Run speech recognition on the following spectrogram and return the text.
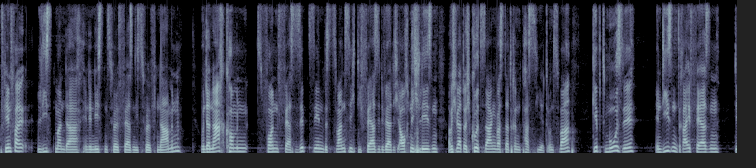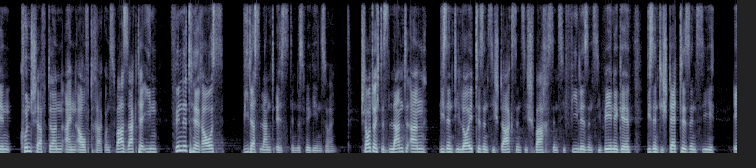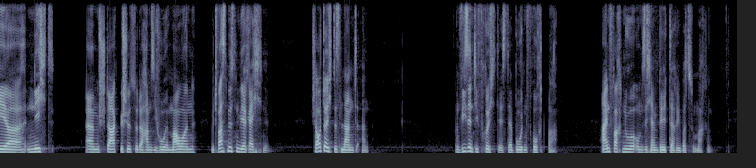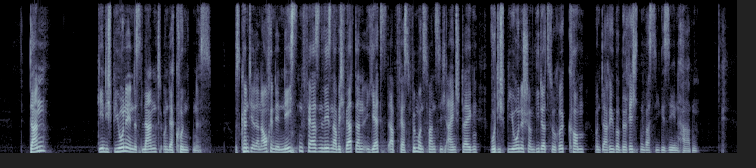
Auf jeden Fall liest man da in den nächsten zwölf Versen die zwölf Namen. Und danach kommen von Vers 17 bis 20 die Verse, die werde ich auch nicht lesen, aber ich werde euch kurz sagen, was da drin passiert. Und zwar gibt Mose in diesen drei Versen den Kundschaftern einen Auftrag. Und zwar sagt er ihnen, findet heraus, wie das Land ist, in das wir gehen sollen. Schaut euch das Land an. Wie sind die Leute? Sind sie stark? Sind sie schwach? Sind sie viele? Sind sie wenige? Wie sind die Städte? Sind sie eher nicht ähm, stark beschützt oder haben sie hohe Mauern? Mit was müssen wir rechnen? Schaut euch das Land an. Und wie sind die Früchte? Ist der Boden fruchtbar? Einfach nur, um sich ein Bild darüber zu machen. Dann gehen die Spione in das Land und erkunden es. Das könnt ihr dann auch in den nächsten Versen lesen, aber ich werde dann jetzt ab Vers 25 einsteigen, wo die Spione schon wieder zurückkommen und darüber berichten, was sie gesehen haben.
